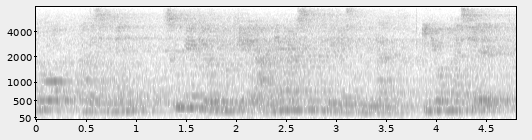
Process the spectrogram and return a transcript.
로 가시는 승객 여러분께 안내 말씀드리겠습니다. 이용하실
